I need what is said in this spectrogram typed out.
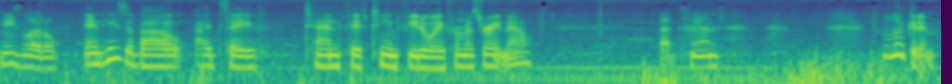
He's little, And he's about, I'd say, 10, 15 feet away from us right now. about 10. Look at him.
